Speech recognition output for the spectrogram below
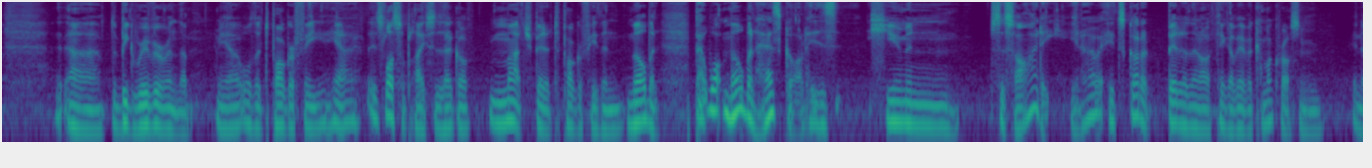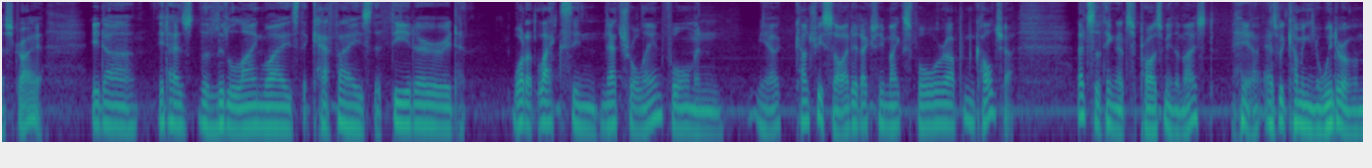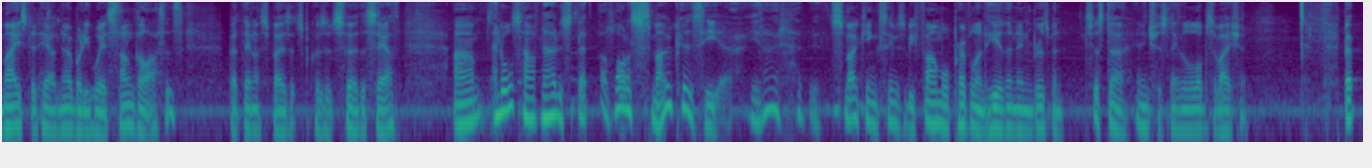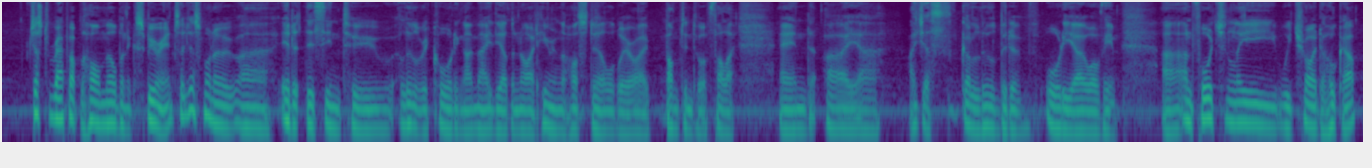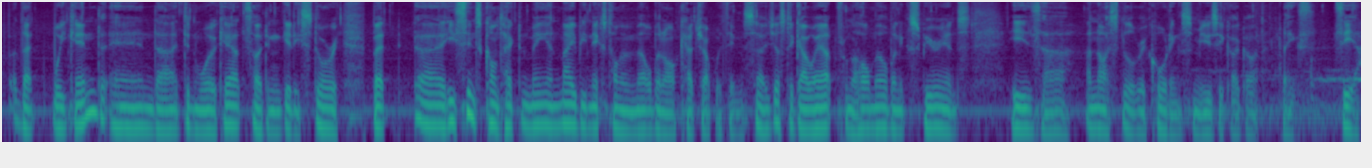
uh, the big river and the you know all the topography. You know, there's lots of places that got much better topography than Melbourne. But what Melbourne has got is human society. You know, it's got it better than I think I've ever come across in in Australia. It uh, it has the little laneways, the cafes, the theatre. It what it lacks in natural landform and you know countryside, it actually makes for up in culture. That's the thing that surprised me the most. You know, as we're coming into winter, I'm amazed at how nobody wears sunglasses. But then I suppose it's because it's further south. Um, and also, I've noticed that a lot of smokers here. You know, smoking seems to be far more prevalent here than in Brisbane. It's just a, an interesting little observation. But just to wrap up the whole Melbourne experience, I just want to uh, edit this into a little recording I made the other night here in the hostel where I bumped into a fellow, and I uh, I just got a little bit of audio of him. Uh, unfortunately, we tried to hook up that weekend and uh, it didn't work out, so I didn't get his story. But uh, he's since contacted me, and maybe next time in Melbourne I'll catch up with him. So just to go out from the whole Melbourne experience, here's uh, a nice little recording, some music I got. Thanks. See ya.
